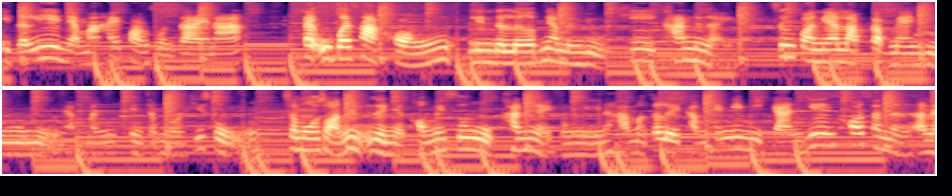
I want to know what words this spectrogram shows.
อิตาลีเนี่ยมาให้ความสนใจนะ แต่อุปสรรคของลินเดเลฟเนี่ยมันอยู่ที่ค่าเหนื่อย ซึ่งตอนนี้รับกับแมนยูอยู่เนี่ยมันเป็นจำนวนที่สูงสโมสรอื่นๆเนี่ยเขาไม่สู้ค่าเหนื่อยตรงนี้นะคะ มันก็เลยทำให้ไม่มีการยื่นข้อเสนออะไร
